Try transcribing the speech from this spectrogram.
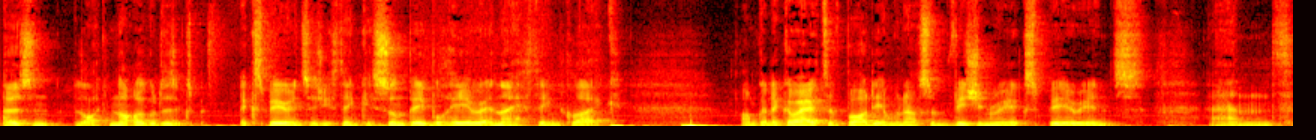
as like not a good as experience as you think is some people hear it and they think like I'm going to go out of body, I'm going to have some visionary experience, and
